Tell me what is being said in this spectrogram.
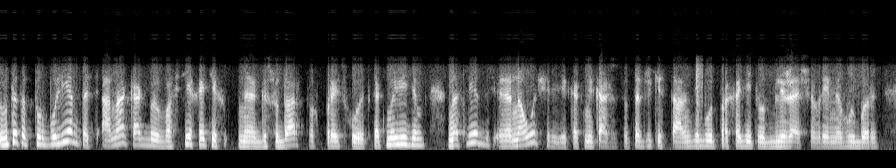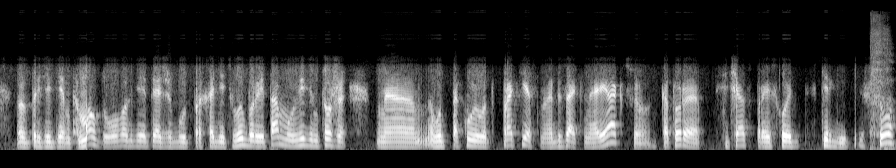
И вот эта турбулентность, она как бы во всех этих э, государствах происходит. Как мы видим, на, след... Э, на очереди, как мне кажется, Таджикистан, где будут проходить вот в ближайшее время выборы э, президента, Молдова, где опять же будут проходить выборы, и там мы увидим тоже вот такую вот протестную обязательную реакцию, которая сейчас происходит в Киргизии. Что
